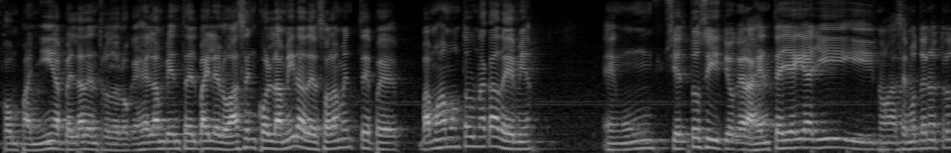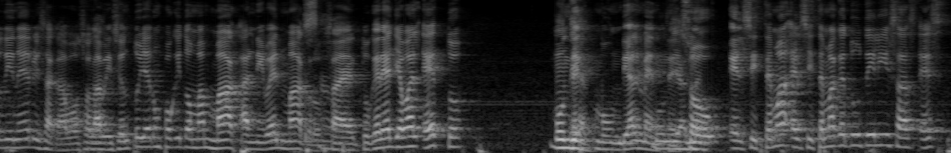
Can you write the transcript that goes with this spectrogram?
compañías, ¿verdad? Dentro de lo que es el ambiente del baile, lo hacen con la mira de solamente, pues, vamos a montar una academia en un cierto sitio, que la gente llegue allí y nos hacemos de nuestro dinero y se acabó. O sea, la visión tuya era un poquito más mac al nivel macro. O sea, tú querías llevar esto Mundial. eh, mundialmente. Mundialmente. So, el sistema, el sistema que tú utilizas es.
